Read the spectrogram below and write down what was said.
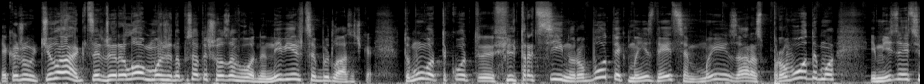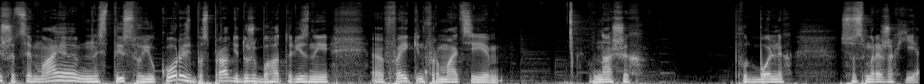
Я кажу, чувак, це джерело може написати що завгодно. Не вір в це, будь ласка. Тому от таку от е, фільтраційну роботу, як мені здається, ми зараз проводимо. І мені здається, що це має нести свою користь, бо справді дуже багато різної е, фейк-інформації в наших футбольних соцмережах є.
